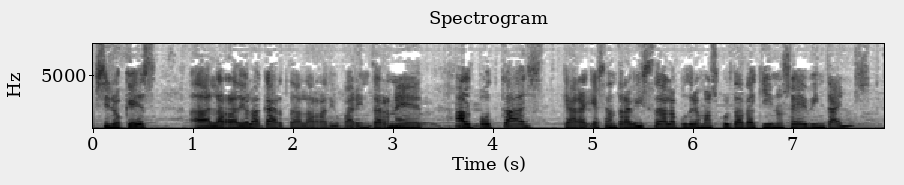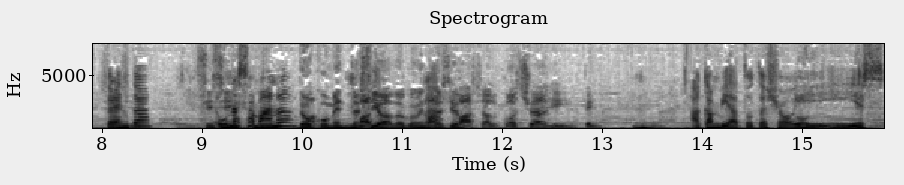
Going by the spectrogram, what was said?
sinó que és eh, la ràdio a la carta, la ràdio per internet, el podcast, que ara aquesta entrevista la podrem escoltar d'aquí, no sé, 20 anys? 30? Sí, sí. Una setmana? Documentació, documentació. Vas al cotxe i... Vinga. Mm, ha canviat tot això Tot. i, i és,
